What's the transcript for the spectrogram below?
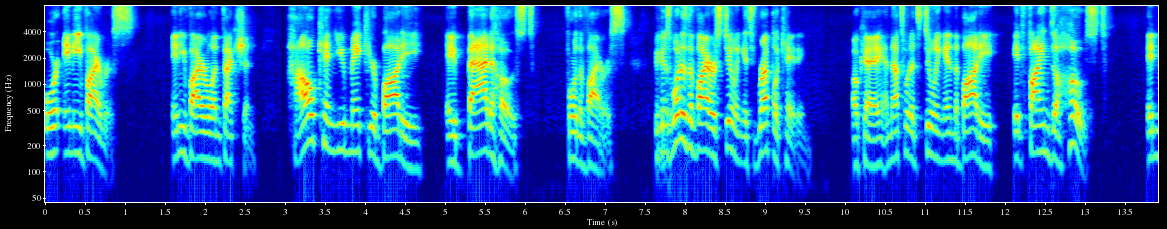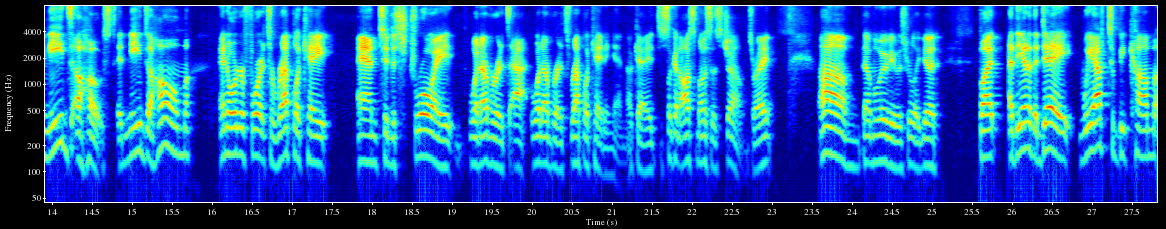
or any virus, any viral infection. How can you make your body a bad host for the virus? Because what is the virus doing? It's replicating. Okay. And that's what it's doing in the body. It finds a host. It needs a host. It needs a home in order for it to replicate and to destroy whatever it's at, whatever it's replicating in. Okay. Just look at Osmosis Jones, right? Um, that movie was really good. But at the end of the day, we have to become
